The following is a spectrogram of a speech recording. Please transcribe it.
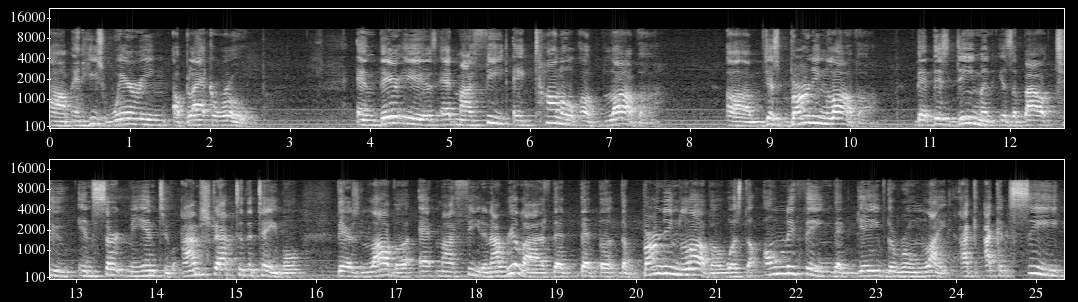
um, and he's wearing a black robe. And there is at my feet a tunnel of lava, um, just burning lava, that this demon is about to insert me into. I'm strapped to the table there's lava at my feet. And I realized that, that the, the burning lava was the only thing that gave the room light. I, I could see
